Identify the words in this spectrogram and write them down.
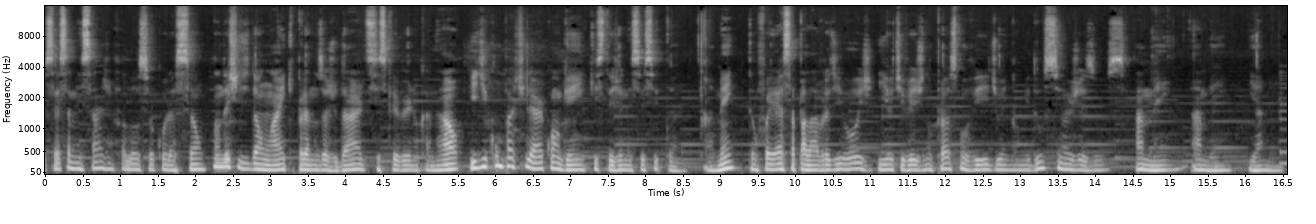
se essa mensagem falou ao seu coração, não deixe de dar um like para nos ajudar, de se inscrever no canal e de compartilhar com alguém que esteja necessitando. Amém? Então foi essa a palavra de hoje e eu te vejo no próximo vídeo em nome do Senhor Jesus. Amém, amém e amém.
